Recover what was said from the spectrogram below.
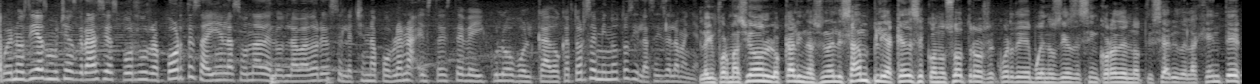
Buenos días, muchas gracias por sus reportes. Ahí en la zona de los lavadores de la China Poblana está este vehículo volcado. 14 minutos y las 6 de la mañana. La información local y nacional es amplia. Quédese con nosotros. Recuerde, buenos días de 5 Radio, del noticiario de la gente.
